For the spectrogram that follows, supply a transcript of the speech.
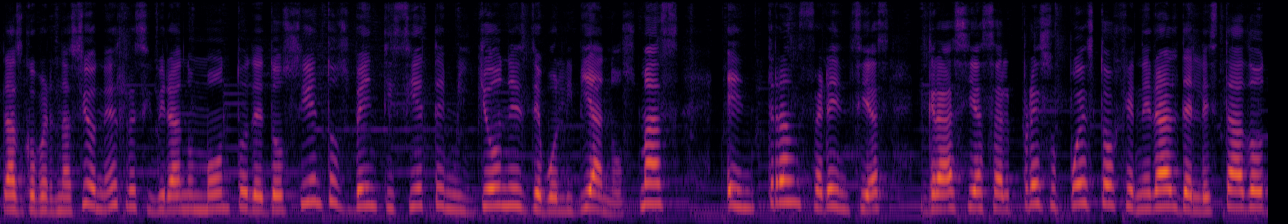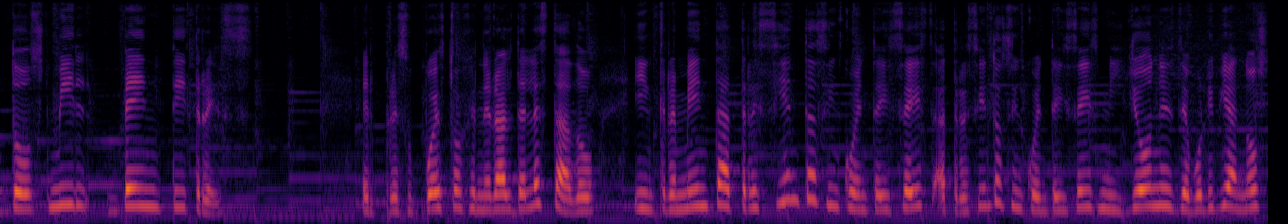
las gobernaciones recibirán un monto de 227 millones de bolivianos más en transferencias gracias al presupuesto general del Estado 2023. El presupuesto general del Estado incrementa a 356 a 356 millones de bolivianos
